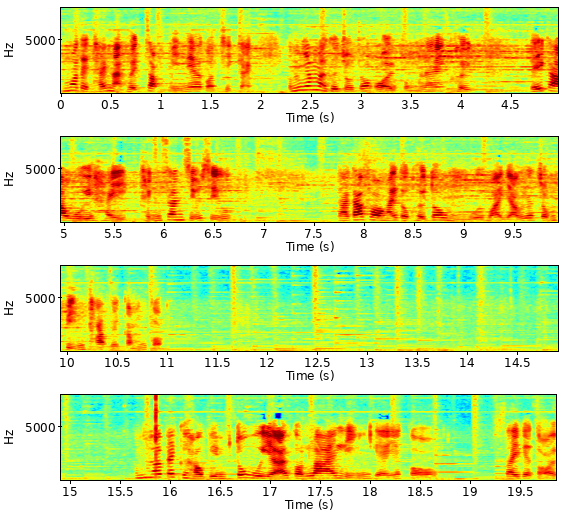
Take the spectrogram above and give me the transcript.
咁我哋睇埋佢側面呢一個設計，咁因為佢做咗外縫咧，佢比較會係挺身少少，大家放喺度佢都唔會話有一種扁塌嘅感覺。咁 Herbag 佢後邊都會有一個拉鏈嘅一個細嘅袋，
